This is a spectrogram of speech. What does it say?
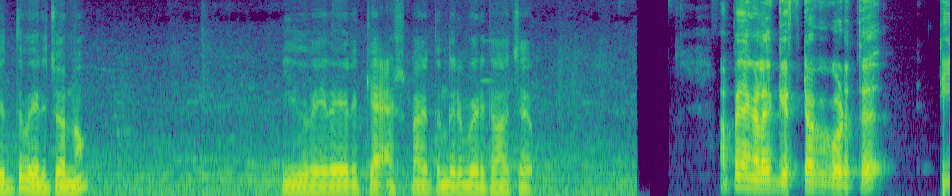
ഇത് മേടിച്ചു വരണം. ഇത് വേറെ ഒരു ക്യാഷ് ആയിട്ട് എന്തെങ്കിലും മേടിക്കാൻ ചേർന്നു അപ്പൊ ഞങ്ങൾ ഗിഫ്റ്റ് ഒക്കെ കൊടുത്ത് ടി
